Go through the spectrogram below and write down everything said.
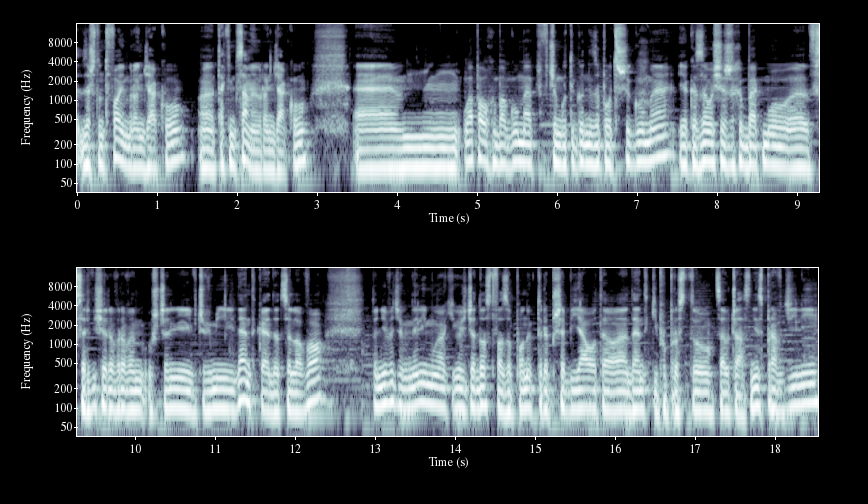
zresztą twoim rondziaku, e, takim samym rondziaku. E, mm, łapał chyba gumę, w ciągu tygodnia zapał trzy gumy i okazało się, że chyba jak mu w serwisie rowerowym uszczelnili czy wymienili dętkę docelowo, to nie wyciągnęli mu jakiegoś dziadostwa z opony, które przebijało te dętki po prostu cały czas. Nie sprawdzili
